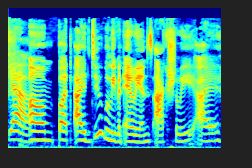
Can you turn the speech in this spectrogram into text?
Yeah. Um, but I do believe in aliens. Actually, I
